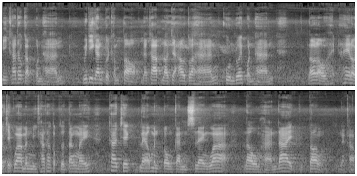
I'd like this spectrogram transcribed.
มีค่าเท่ากับผลหาร วิธีการตรวจคำตอบนะครับ เราจะเอาตัวหารคูณด้วยผลหาร แล้วเราให้ให้เราเช็คว่ามันมีค่าเท่ากับตัวตั้งไหม ถ้าเช็คแล้วมันตรงกันแสดงว่าเราหารได้ถูกต้องนะครับ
